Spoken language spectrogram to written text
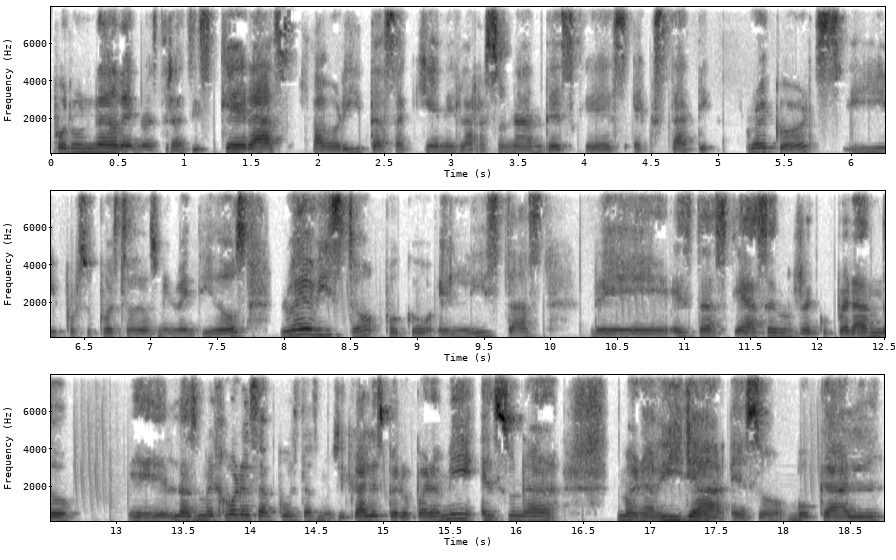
por una de nuestras disqueras favoritas aquí en Islas Resonantes, que es Ecstatic Records. Y por supuesto, de 2022 lo he visto poco en listas de estas que hacen recuperando eh, las mejores apuestas musicales, pero para mí es una maravilla eso, vocal,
